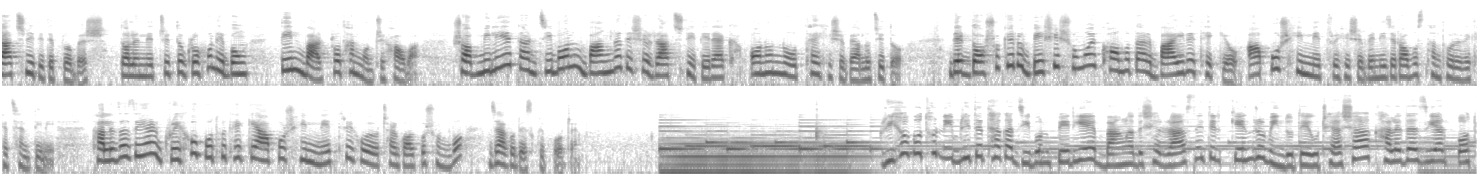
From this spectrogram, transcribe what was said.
রাজনীতিতে প্রবেশ, দলের নেতৃত্ব গ্রহণ এবং তিনবার প্রধানমন্ত্রী হওয়া। সব মিলিয়ে তার জীবন বাংলাদেশের রাজনীতির এক অনন্য অধ্যায় হিসেবে আলোচিত। দেড় দশকেরও বেশি সময় ক্ষমতার বাইরে থেকেও আপোষহীন নেত্রী হিসেবে নিজের অবস্থান ধরে রেখেছেন তিনি। খালেদা জিয়ার গৃহবধূ থেকে আপোষহীন নেত্রী হয়ে ওঠার গল্প শুনব জাগো ডেস্ক রিপোর্টে। গৃহবধূ নিভৃতে থাকা জীবন পেরিয়ে বাংলাদেশের রাজনীতির কেন্দ্রবিন্দুতে উঠে আসা খালেদা জিয়ার পথ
